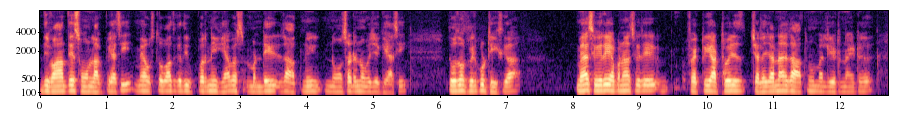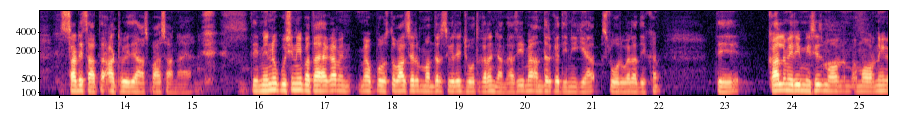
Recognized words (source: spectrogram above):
ਦੀਵਾਨ ਤੇ ਸੌਣ ਲੱਗ ਪਿਆ ਸੀ, ਮੈਂ ਉਸ ਤੋਂ ਬਾਅਦ ਕਦੀ ਉੱਪਰ ਨਹੀਂ ਗਿਆ, ਬਸ ਮੰਡੇ ਰਾਤ ਨੂੰ 9:30 ਵਜੇ ਗਿਆ ਸੀ ਤੇ ਉਦੋਂ ਬਿਲਕੁਲ ਠੀਕ ਸੀਗਾ। ਮੈਂ ਸਵੇਰੇ ਆਪਣਾ ਸਵੇਰੇ ਫੈਕਟਰੀ 8 ਵਜੇ ਚਲੇ ਜਾਣਾ ਰਾਤ ਨੂੰ ਮੈਂ ਲੇਟ ਨਾਈਟ 7:30 8 ਵਜੇ ਦੇ ਆਸ-ਪਾਸ ਆਣਾ ਆ। ਤੇ ਮੈਨੂੰ ਕੁਝ ਨਹੀਂ ਪਤਾ ਹੈਗਾ। ਮੈਂ ਮੈਂ ਉੱਪਰ ਉਸ ਤੋਂ ਬਾਅਦ ਸਿਰਫ ਮੰਦਰ ਸਵੇਰੇ ਜੋਤ ਕਰਨ ਜਾਂਦਾ ਸੀ। ਮੈਂ ਅੰਦਰ ਕਦੀ ਨਹੀਂ ਗਿਆ ਸਟੋਰ ਵਗੈਰਾ ਦੇਖਣ। ਤੇ ਕੱਲ ਮੇਰੀ ਮਿਸਿਸ ਮਾਰਨਿੰਗ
